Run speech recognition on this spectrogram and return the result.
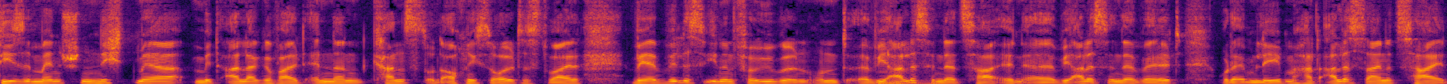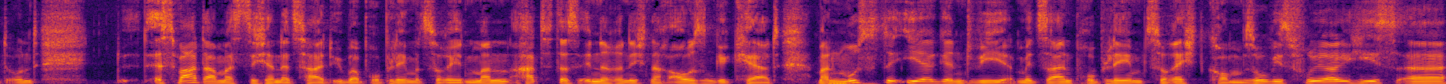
diese Menschen nicht mehr mit aller Gewalt ändern kannst und auch nicht solltest, weil wer will es ihnen verübeln? Und äh, wie mhm. alles in der Zeit, äh, wie alles in der Welt oder im Leben hat alles seine Zeit. Und es war damals nicht an der Zeit, über Probleme zu reden. Man hat das Innere nicht nach außen gekehrt. Man musste irgendwie mit seinen Problemen zurechtkommen. So wie es früher hieß, äh,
